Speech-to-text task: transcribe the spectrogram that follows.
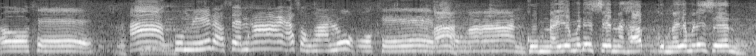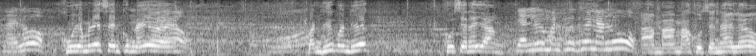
โอเค อ่ากลุ่มนี้เดี๋ยวเซ็นให้อะส่งงานลูกโอเคอะ ส่งงาน กลุ่มไหนยังไม่ได้เซ็นนะครับ กลุ่มไหนยังไม่ได้เซ็นไหนลูกครูยังไม่ได้เซ็นกลุ่มไหนเอ่ยแล้วบันทึกบันทึกครูเซ็นให้ยังอย่าลืมบันทึกด้วยนะลูก อ่ามามาครูเซ็นให้เร็ว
